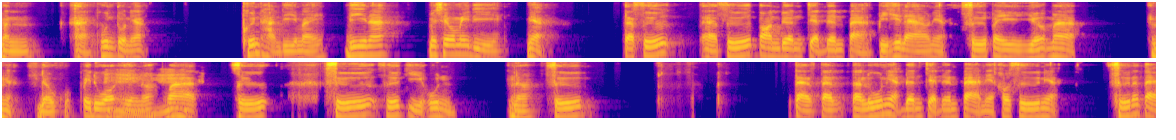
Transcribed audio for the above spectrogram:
มันอ่าหุ้นตัวเนี้ย พื้นฐานดีไหม ดีนะ ไม่ใช่ว่าไม่ดี เนี่ย แต่ซื้อแต่ซื้อตอนเดือนเจ็ดเดือนแปดปีที่แล้วเนี่ย ซื้อไปเยอะมาก เนี่ย เดี๋ยวไปดูเอาเองเนาะอืมว่าซื้อซื้อซื้อกี่หุ้นเนาะซื้อ แต่แต่แต่รู้เนี่ย เดือนเจ็ดเดือนแปดเนี่ยเขาซื้อเนี่ย ซื้อตั้งแต่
